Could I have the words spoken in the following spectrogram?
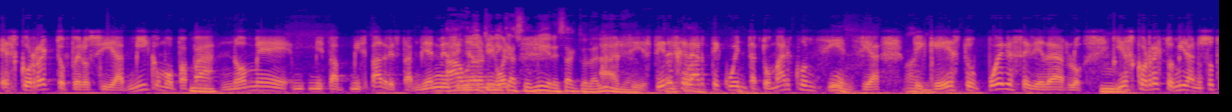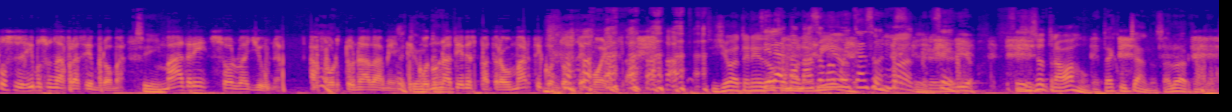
Es correcto, pero si a mí como papá no me, mis, mis padres también me Mm. Ah, uno enseñaron tiene igual. que asumir, exacto, la línea. Así es, tienes que darte cuenta, tomar conciencia de que esto puedes heredarlo. Y es correcto, mira, nosotros decimos una frase en broma, Sí. madre solo hay una, afortunadamente. Ay, con una tienes para traumarte y con dos te mueres. Si yo voy a tener Sí, dos las como mamás la somos mía, muy cansones. Madre Sí. su trabajo. Me está escuchando, saluda Argentina.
